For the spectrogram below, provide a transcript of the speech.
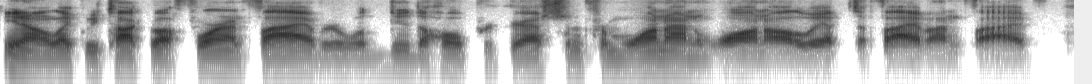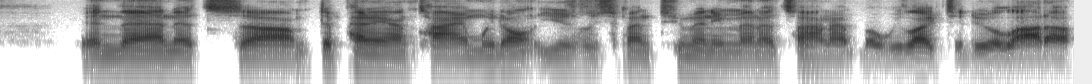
you know, like we talked about four on five, or we'll do the whole progression from one on one all the way up to five on five. And then it's um, depending on time. We don't usually spend too many minutes on it, but we like to do a lot of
